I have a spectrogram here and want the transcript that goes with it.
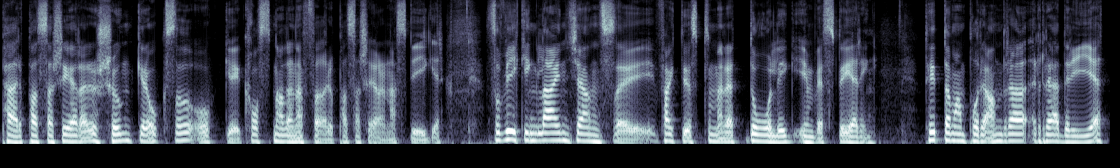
per passagerare sjunker också och eh, kostnaderna för passagerarna stiger. Så Viking Line känns eh, faktiskt som en rätt dålig investering. Tittar man på det andra rederiet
